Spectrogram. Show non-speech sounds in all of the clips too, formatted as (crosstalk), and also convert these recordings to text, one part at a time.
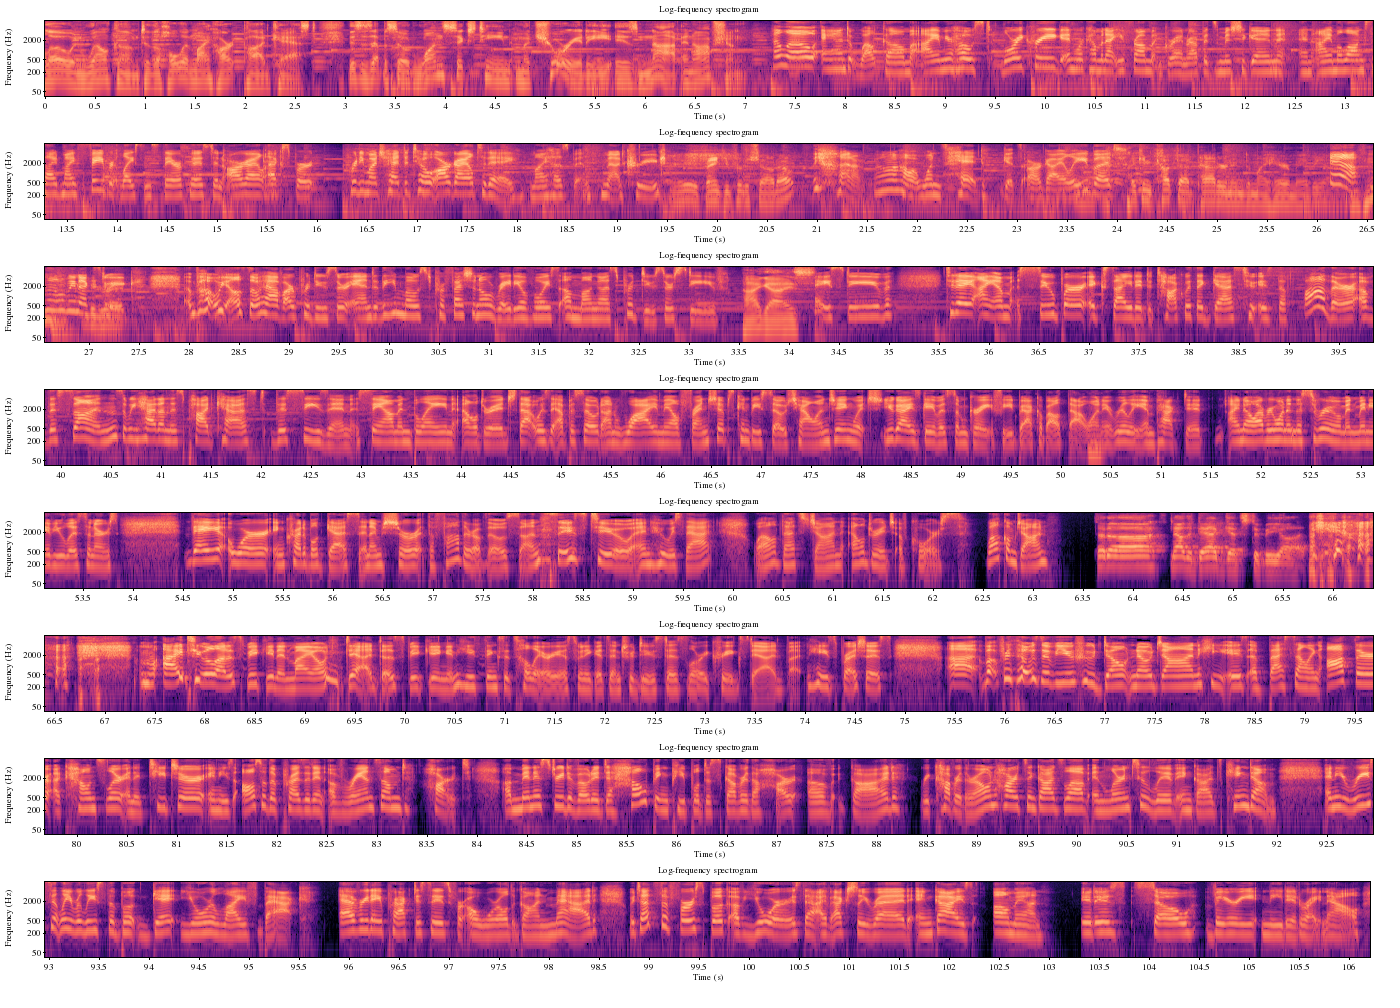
Hello and welcome to the Hole in My Heart podcast. This is episode 116 Maturity is Not an Option. Hello and welcome. I am your host, Laurie Krieg, and we're coming at you from Grand Rapids, Michigan. And I am alongside my favorite licensed therapist and Argyle expert, pretty much head to toe Argyle today. My husband, (laughs) Matt Krieg. Hey, thank you for the shout out. (laughs) I don't, I don't know how one's head gets Argyle Uh, but I can cut that pattern into my hair, maybe. yeah, (laughs) that'll be next great. week. But we also have our producer and the most professional radio voice among us, producer Steve. Hi, guys. Hey, Steve. Today I am super excited to talk with a guest who is the father of the sons we had on this podcast this season, Sam and Blaine Eldredge. That was the episode on why male friendships can be so challenging, which you guys gave us some great feedback about that one. It really impacted, I know, everyone in this room and many of you listeners. They were incredible guests, and I'm sure the father of those sons (laughs) is too. And who is that? Well, that's John Eldredge, of course. Welcome, John. Ta-da! Now the dad gets to be on. (laughs) yeah. I do a lot of speaking, and my own dad does speaking, and he thinks it's hilarious when he gets introduced as Laurie Krieg's dad, but he's precious. Uh, but for those of you who don't know John, he is a best selling author, a counselor, and a teacher, and he's also the president of Ransomed Heart, a ministry devoted to helping people discover the heart of God, recover their own hearts in God's love, and learn to live in God's kingdom. And he recently released the book Get Your Life Back. Everyday Practices for a World Gone Mad, which that's the first book of yours that I've actually read. And guys, oh man, it is so very needed right now.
